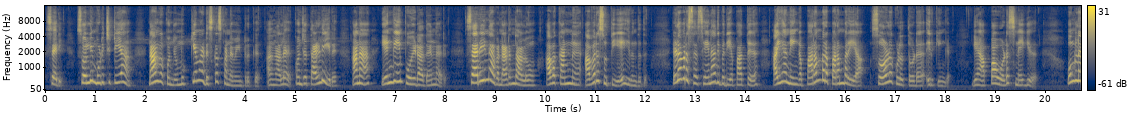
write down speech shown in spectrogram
சரி சொல்லி முடிச்சிட்டியா? நாங்கள் கொஞ்சம் முக்கியமாக டிஸ்கஸ் பண்ண வேண்டியிருக்கு. அதனால் கொஞ்சம் தள்ளி இரு. ஆனால் எங்கேயும் போயிடாதன்னாரு. சரின்னு அவள் நடந்தாலும் அவள் கண்ணு அவரை சுற்றியே இருந்தது. இளவரசர் சேனாதிபதியை பார்த்து ஐயா நீங்கள் பரம்பரை பரம்பரையாக சோழ குலத்தோட இருக்கீங்க. என் அப்பாவோட சிநேகிதர். உங்களை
